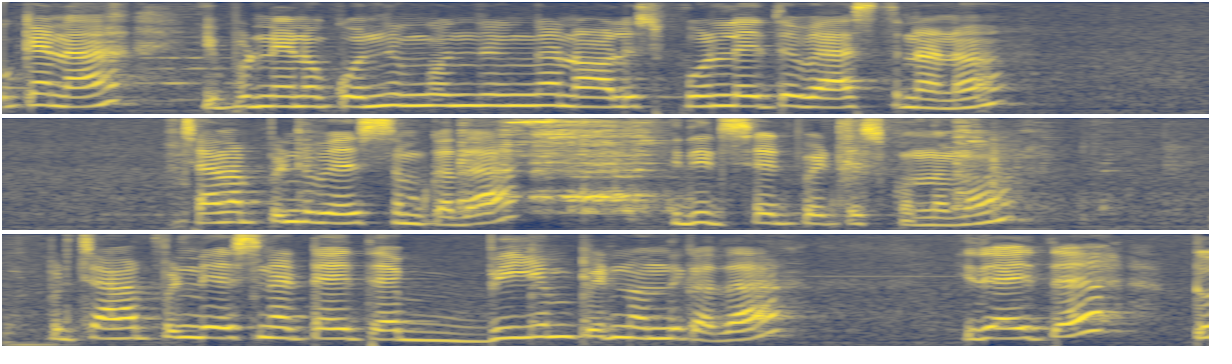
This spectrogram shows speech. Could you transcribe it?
ఓకేనా? ఇప్పుడు నేను కొంచెం కొంచెంగా నాలుగు స్పూన్లు అయితే వేస్తున్నాను. శనగపిండి వేస్తాం కదా ఇది ఇటు సైడ్ పెట్టేసుకుందాము. ఇప్పుడు శనగపిండి వేసినట్టయితే బియ్యం పిండి ఉంది కదా ఇది అయితే టూ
